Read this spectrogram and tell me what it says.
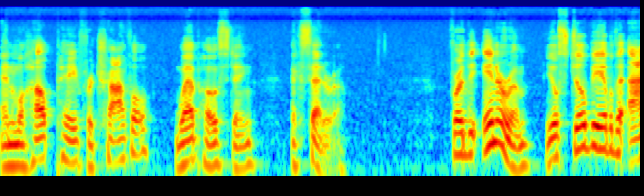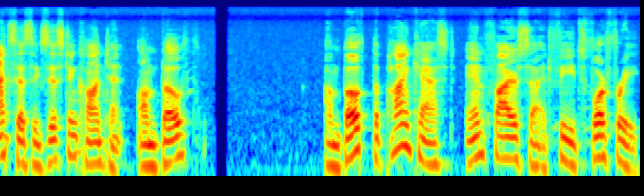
and will help pay for travel, web hosting, etc. For the interim, you'll still be able to access existing content on both on both the Pinecast and Fireside feeds for free,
